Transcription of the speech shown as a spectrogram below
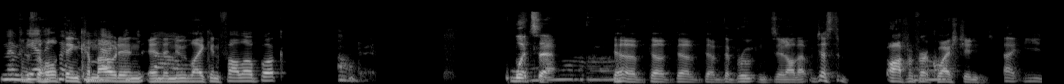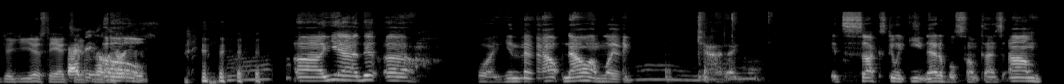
Remember Does the, the other whole thing come out in in the new about- Lycan Fallout book? Oh, What's that? The the the the the Brutans and all that. Just offer for a question. Uh, you, you just answer That'd it. be. Oh. Uh, yeah, the, uh, boy, you know now now I'm like, God, I, it sucks doing eating edibles sometimes. Um,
